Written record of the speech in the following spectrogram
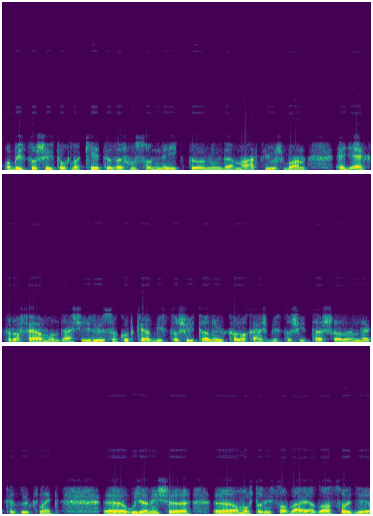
a biztosítóknak 2024-től minden márciusban egy extra felmondási időszakot kell biztosítaniuk a lakásbiztosítással rendelkezőknek. Ugyan ugyanis a mostani szabály az az, hogy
